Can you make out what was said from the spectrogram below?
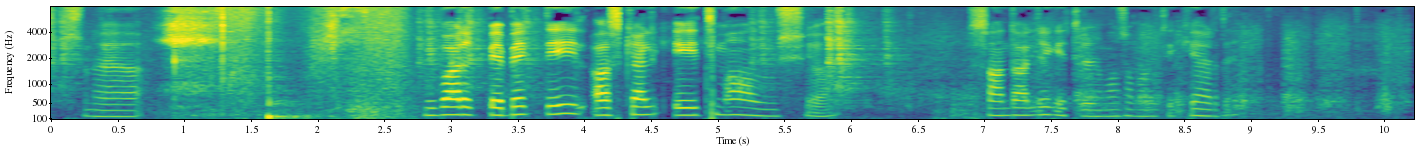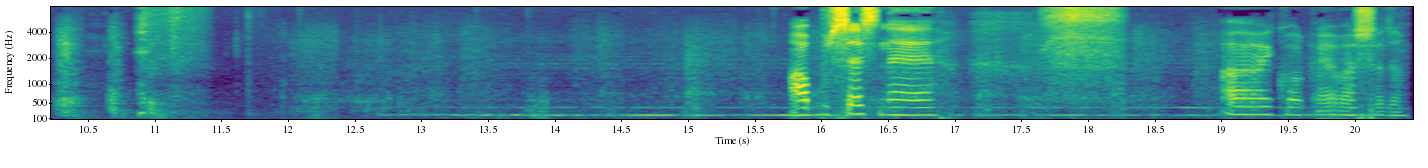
Çık şuna ya. Mübarek bebek değil askerlik eğitimi almış ya. Sandalye getirelim o zaman öteki yerde. Abi bu ses ne? Ay korkmaya başladım.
